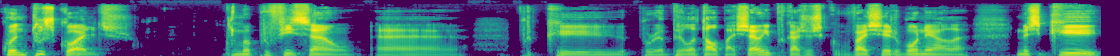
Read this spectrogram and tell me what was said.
quando tu escolhes uma profissão ah, porque por- pela tal paixão e porque achas que vais ser bom nela, mas que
